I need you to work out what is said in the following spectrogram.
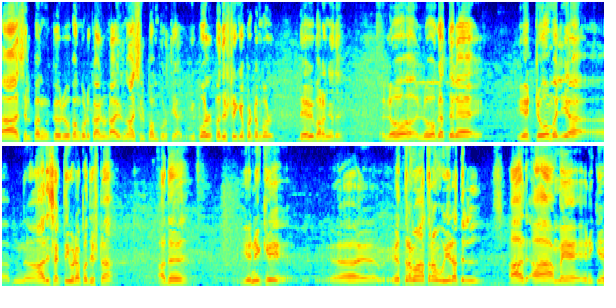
ആ ശില്പങ്ങൾക്ക് രൂപം കൊടുക്കാനുണ്ടായിരുന്നു. ആ ശില്പം പൂർത്തിയായി. ഇപ്പോൾ പ്രതിഷ്ഠിക്കപ്പെട്ടുമ്പോൾ ദേവി പറഞ്ഞത് ലോ ലോകത്തിലെ ഏറ്റവും വലിയ ആദിശക്തിയുടെ പ്രതിഷ്ഠ അത് എനിക്ക് എത്രമാത്രം ഉയരത്തിൽ ആ ആ അമ്മയെ എനിക്ക്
